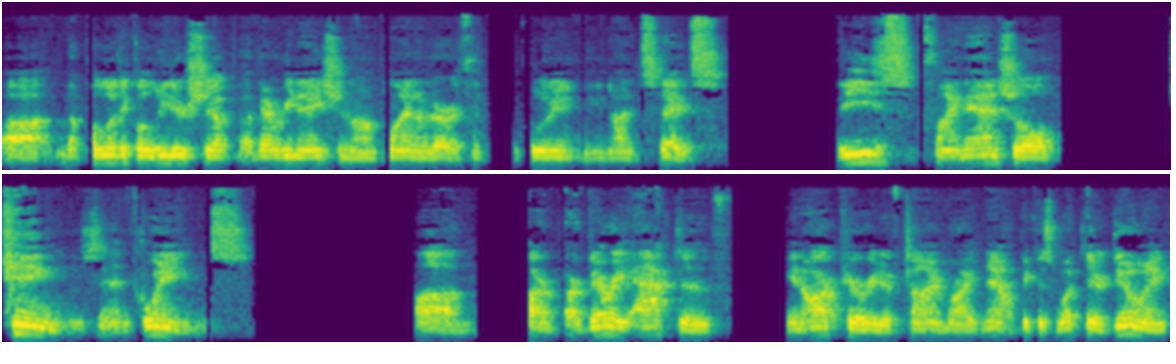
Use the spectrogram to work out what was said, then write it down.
uh, the political leadership of every nation on planet Earth, including the United States. These financial kings and queens um, are, are very active in our period of time right now because what they're doing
